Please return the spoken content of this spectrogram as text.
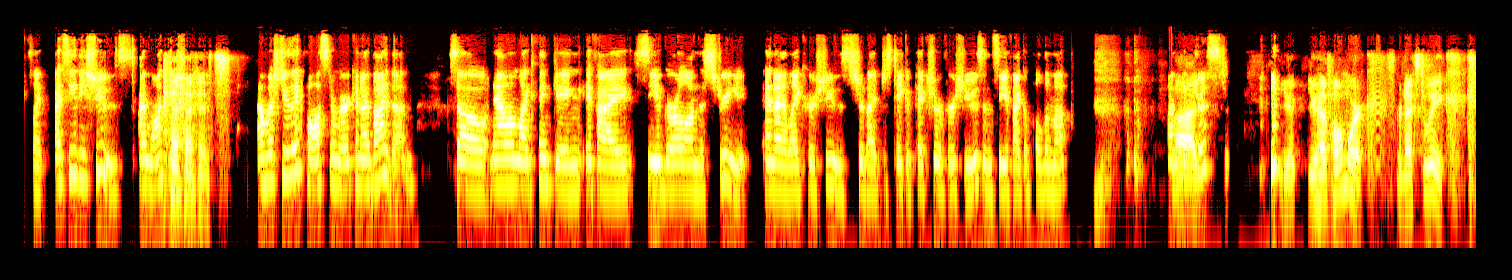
It's like I see these shoes. I want these. How much do they cost and where can I buy them? So now I'm like thinking if I see a girl on the street and I like her shoes, should I just take a picture of her shoes and see if I could pull them up on uh, Pinterest? you you have homework for next week.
